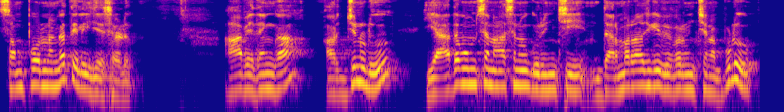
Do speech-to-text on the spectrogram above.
సంపూర్ణంగా తెలియజేశాడు. ఆ విధంగా అర్జునుడు యాదవంశ నాశనం గురించి ధర్మరాజుకి వివరించినప్పుడు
